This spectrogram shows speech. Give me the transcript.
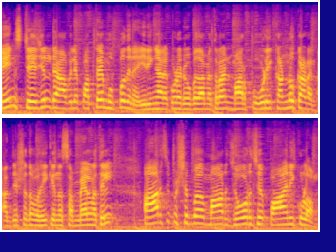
മെയിൻ സ്റ്റേജിൽ രാവിലെ പത്ത് മുപ്പതിന് ഇരിങ്ങാലക്കുട രൂപതാ മെത്രാൻ മാർ പോളി കണ്ണുക്കാടൻ അധ്യക്ഷത വഹിക്കുന്ന സമ്മേളനത്തിൽ ആർച്ച് ബിഷപ്പ് മാർ ജോർജ് പാനിക്കുളം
